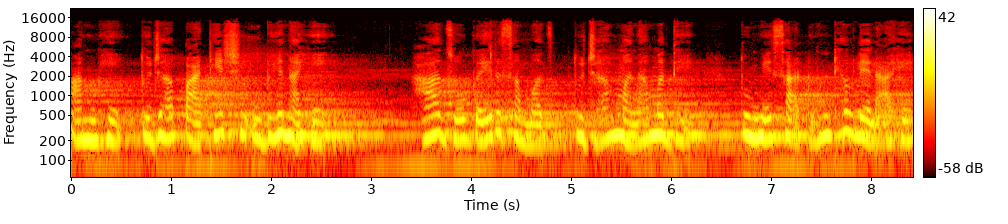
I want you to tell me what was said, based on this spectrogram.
आम्ही तुझ्या पाठीशी उभे नाही. हा जो गैरसमज तुझ्या मनामध्ये तुम्ही साठवून ठेवलेला आहे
